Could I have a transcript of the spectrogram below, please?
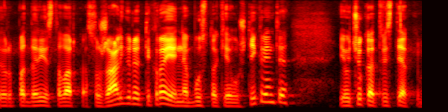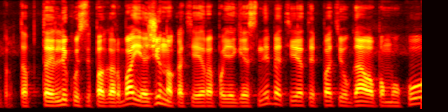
ir padarys tą varką. Su žalgiriu tikrai jie nebus tokie užtikrinti. Jaučiu, kad vis tiek ta, ta likusi pagarba, jie žino, kad jie yra pajėgesni, bet jie taip pat jau gavo pamokų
